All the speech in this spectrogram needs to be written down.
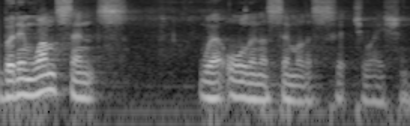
But in one sense, we're all in a similar situation.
